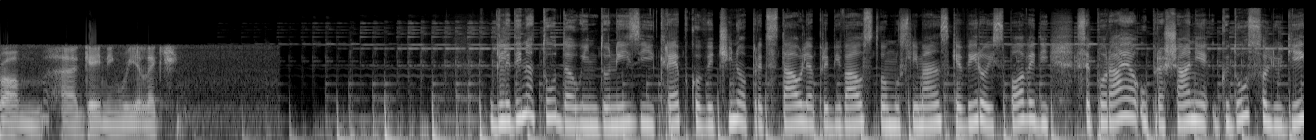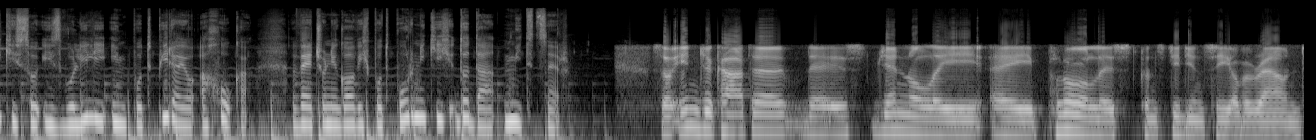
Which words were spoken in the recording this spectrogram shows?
from uh, gaining re-election. Glede na to, da v Indoneziji krepko večino predstavlja prebivalstvo muslimanske veroizpovedi, se poraja vprašanje, kdo so ljudje, ki so izvolili in podpirajo Ahoka. Več o njegovih podpornikih doda Mitcer. So in Jakarta, there is generally a pluralist constituency of around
